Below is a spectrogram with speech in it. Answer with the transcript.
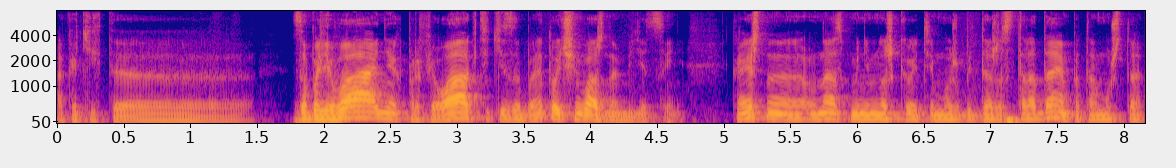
о каких-то заболеваниях, профилактике заболеваний. Это очень важно в медицине. Конечно, у нас мы немножко этим, может быть, даже страдаем, потому что,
